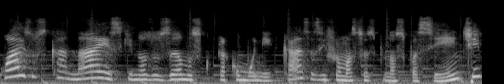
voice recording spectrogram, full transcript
Quais os canais que nós usamos para comunicar essas informações para o nosso paciente?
